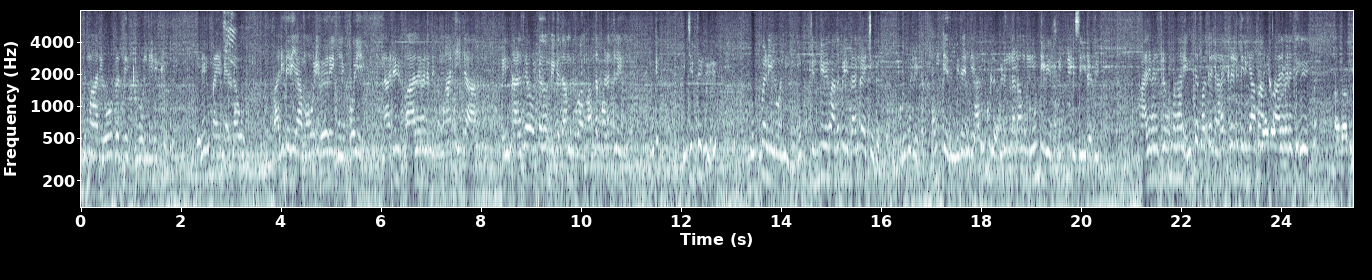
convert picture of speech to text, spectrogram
இது மாதிரி ஓடுறதுக்கு ஒன்று இருக்கு. எனக்கு பயம் எல்லாம் வழி தெரியாம ஓடி வேற எங்கேயும் போய் நடு பாலைவனத்துக்கு மாட்டிட்டா என் கடைசியா ஒட்டகம் மிக்க தான் விடுவாங்க அந்த படத்துல இங்க விஜித்துக்கு புக் பண்ணிடுவோம் ஒன்று ரெண்டு பேரும் அதை போய் தாங்க வச்சது ஃப்ளைட் இருந்து ரெண்டு அதுக்குள்ள விழுந்தா மூண்டி வேறு நின்று செய்யறது பாலைவனத்துல போனால் எந்த பக்கம் நடக்கிறேன்னு தெரியாம பாலைவனத்துக்கு அதாவது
